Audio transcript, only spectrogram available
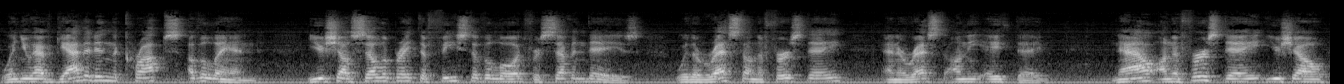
when you have gathered in the crops of the land, you shall celebrate the feast of the Lord for seven days, with a rest on the first day and a rest on the eighth day. Now, on the first day, you shall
